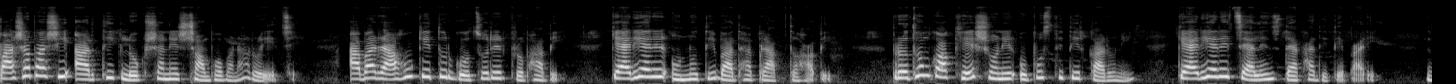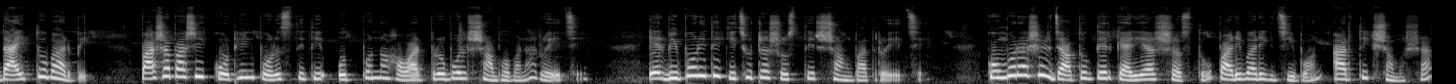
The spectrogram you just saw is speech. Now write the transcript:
পাশাপাশি আর্থিক লোকসানের সম্ভাবনা রয়েছে। আবার রাহু কেতুর গোচরের প্রভাবে ক্যারিয়ারের উন্নতি বাধা প্রাপ্ত হবে। প্রথম কক্ষে শনির উপস্থিতির কারণে ক্যারিয়ারে চ্যালেঞ্জ দেখা দিতে পারে। দায়িত্ব বাড়বে। পাশাপাশি কঠিন পরিস্থিতি উৎপন্ন হওয়ার প্রবল সম্ভাবনা রয়েছে। এর বিপরীতে কিছুটা স্বস্তির সংবাদ রয়েছে। কুম্ভরাশির জাতকদের ক্যারিয়ার স্বাস্থ্য পারিবারিক জীবন, আর্থিক সমস্যা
